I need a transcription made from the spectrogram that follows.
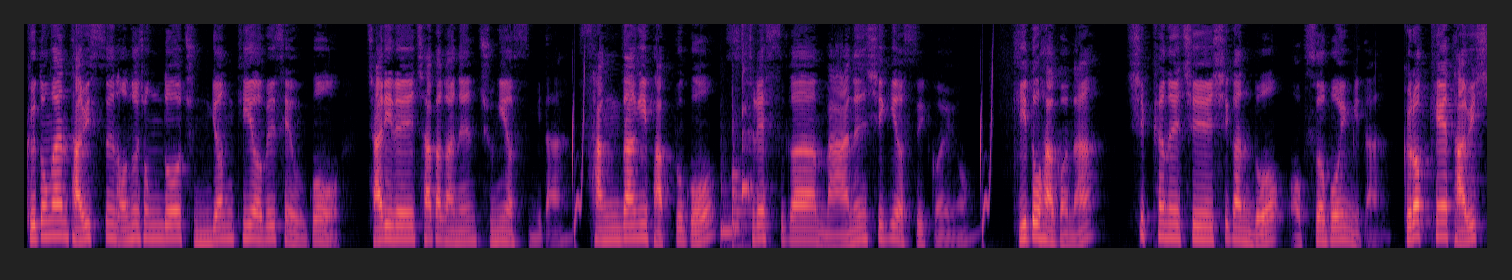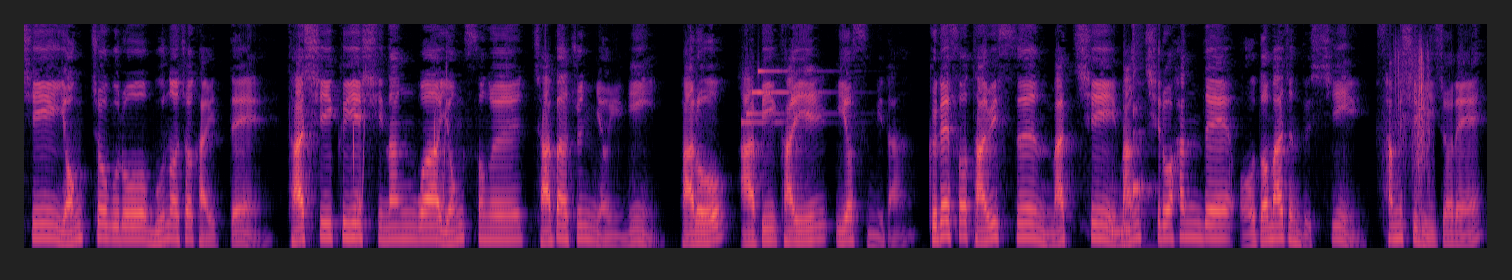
그동안 다윗은 어느 정도 중견 기업을 세우고 자리를 잡아가는 중이었습니다. 상당히 바쁘고 스트레스가 많은 시기였을 거예요. 기도하거나 시편을 칠 시간도 없어 보입니다. 그렇게 다윗이 영적으로 무너져 갈 때 다시 그의 신앙과 영성을 잡아준 여인이 바로 아비가일이었습니다. 그래서 다윗은 마치 망치로 한 대 얻어맞은 듯이 32절에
